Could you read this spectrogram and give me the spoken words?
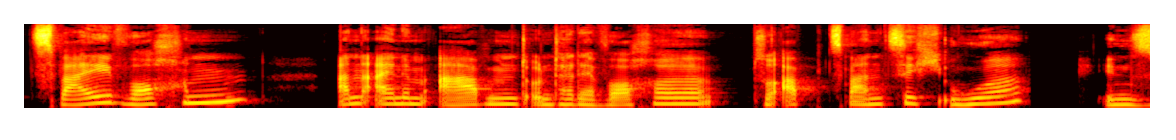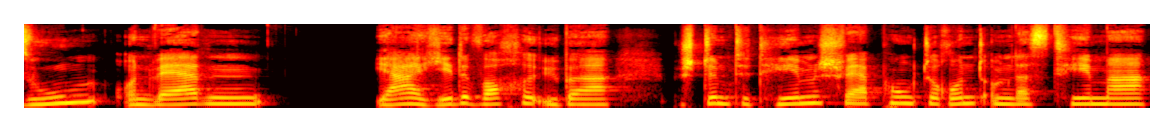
zwei Wochen an einem Abend unter der Woche, so ab 20 Uhr in Zoom und werden ja jede Woche über bestimmte Themenschwerpunkte rund um das Thema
